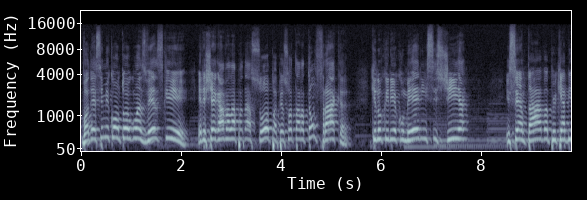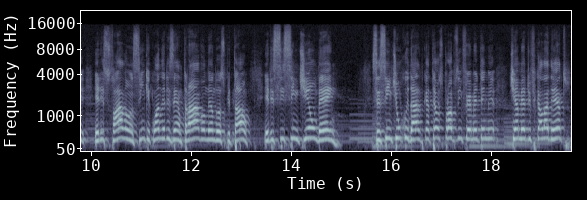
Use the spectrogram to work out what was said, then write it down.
Valdeci me contou algumas vezes que ele chegava lá para dar sopa, a pessoa estava tão fraca que não queria comer, ele insistia e sentava, porque eles falam assim que quando eles entravam dentro do hospital, eles se sentiam bem, se sentiam cuidado, porque até os próprios enfermeiros tinham medo de ficar lá dentro.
